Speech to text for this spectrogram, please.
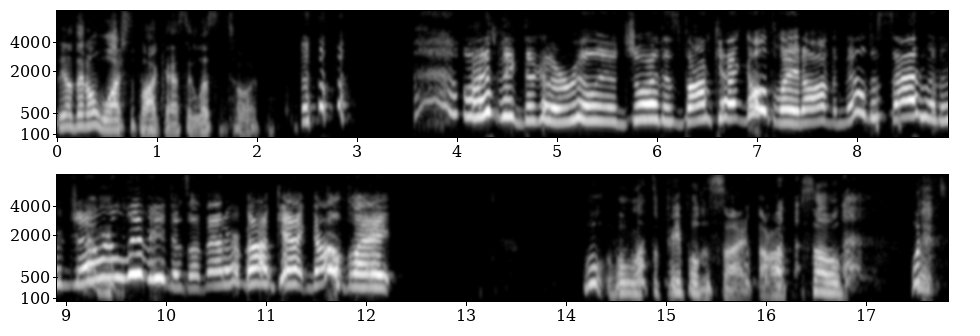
you know, they don't watch the podcast; they listen to it. I think they're gonna really enjoy this Bobcat Goldthwait off, and they'll decide whether Joe or Libby does a better Bobcat Goldthwait. We'll we'll let the people decide. Um, so what's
